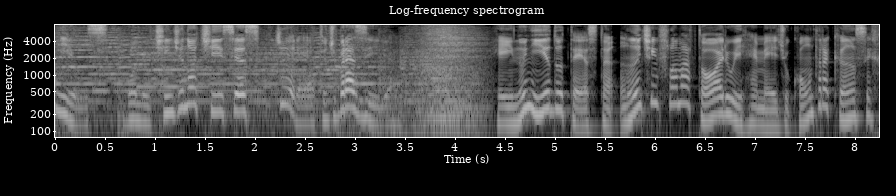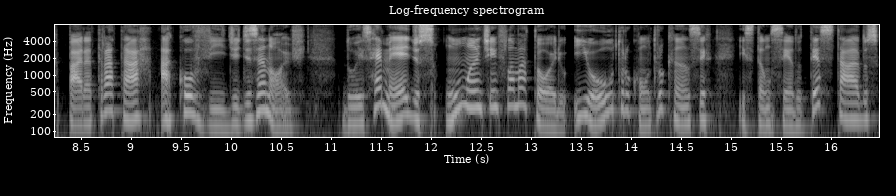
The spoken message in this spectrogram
News, Boletim de Notícias, direto de Brasília. Reino Unido testa anti-inflamatório e remédio contra câncer para tratar a Covid-19. Dois remédios, um anti-inflamatório e outro contra o câncer, estão sendo testados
